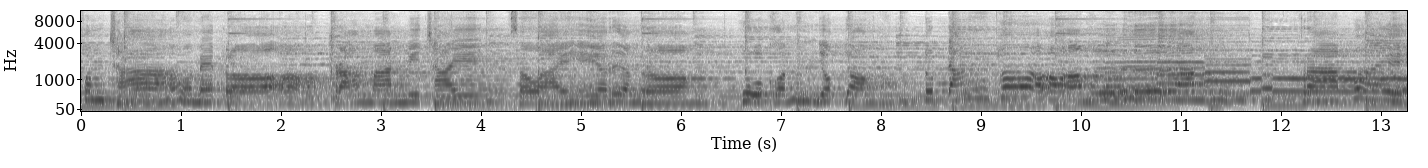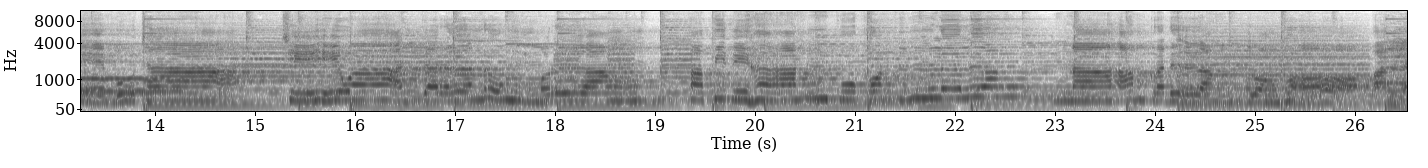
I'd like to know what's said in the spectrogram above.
ของชาวแม่กลอกปรามานวิชัย สวัยเรื่องรอง ผู้คนยกย่อง ดุดดังพ่อเมืองกราบไหวบูชา ชีวาเจริญรุ่ง เรืองอภินิหารผู้คนลือเลืองน้ำกระเดื่องหลวงพ่อบานแหล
